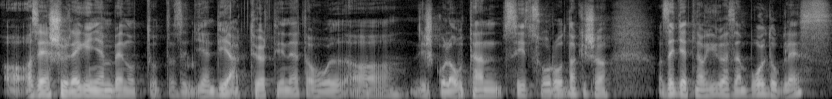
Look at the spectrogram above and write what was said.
Az első regényemben ott, ott az egy ilyen diák történet, ahol az iskola után szétszóródnak, és a, az egyetlen, aki igazán boldog lesz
